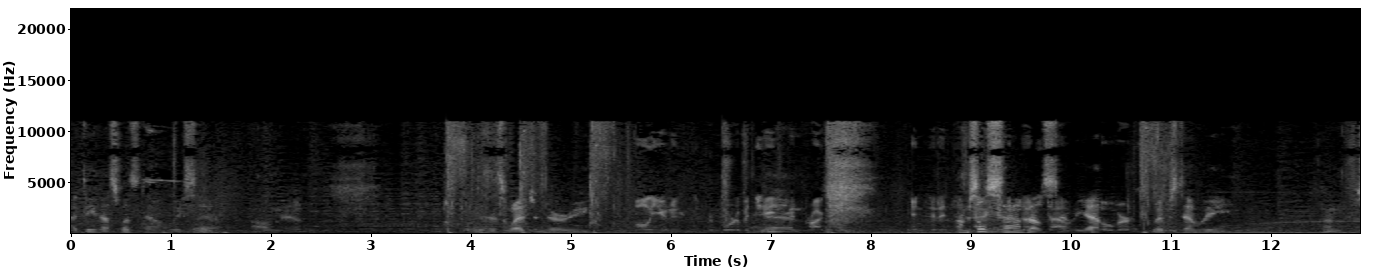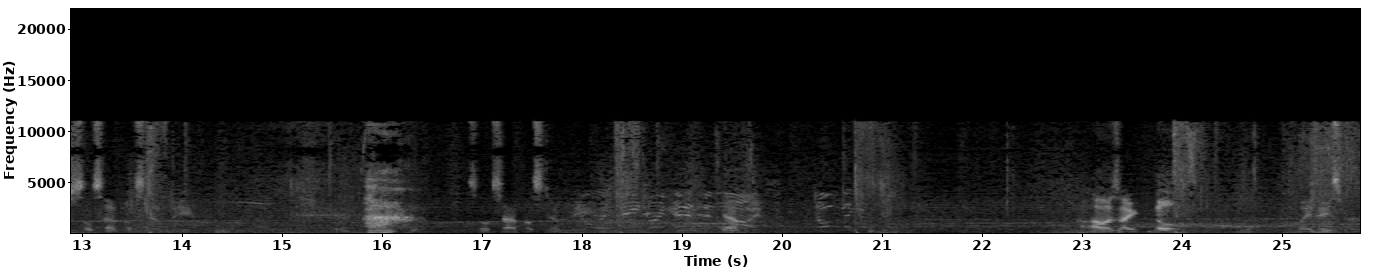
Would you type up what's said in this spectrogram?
I think that's what Stan Lee said. Oh man. This is legendary. All units, report of a change Yeah. in progress. Incident I'm so sad about touchdown. Stan Lee. Yeah. Over. Whip Stan Lee. I'm so sad about Stan Lee. so sad about Stan Lee. Yeah. I was like, no. Wait, spent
